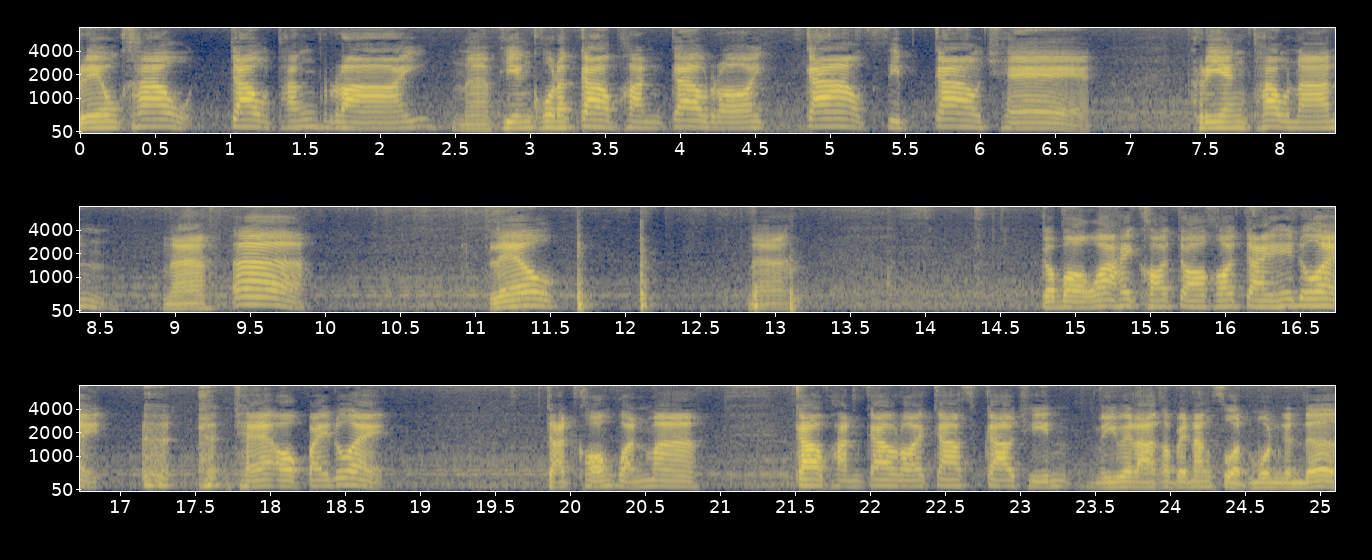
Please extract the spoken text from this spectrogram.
เร็วเข้าเจ้าทั้งร้ายนะเพียงคนละ9,999 แชร์ เพียงเท่านั้นนะเออเร็วนะก็บอกว่าให้คอจอคอใจให้ด้วย แชร์ออกไปด้วย จัดของขวัญมา 9,999 ชิ้น มีเวลาก็ไปนั่งสวดมนต์กันเด้อ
